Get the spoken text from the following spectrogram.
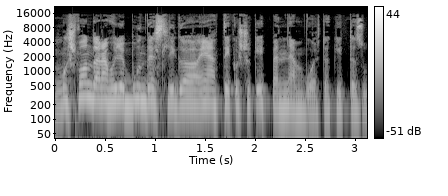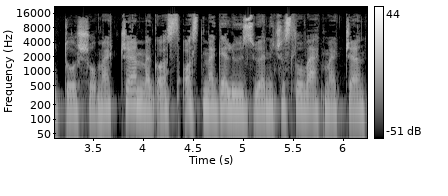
Most mondanám, hogy a Bundesliga játékosok éppen nem voltak itt az utolsó meccsen, meg azt, azt megelőzően is a szlovák meccsen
